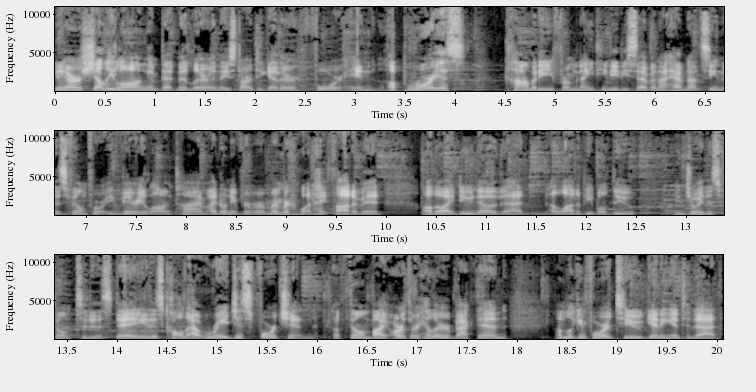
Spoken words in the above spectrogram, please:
They are Shelley Long and Bette Midler, and they star together for an uproarious comedy from 1987. I have not seen this film for a very long time. I don't even remember what I thought of it although I do know that a lot of people do enjoy this film to this day. It is called Outrageous Fortune, a film by Arthur Hiller back then. I'm looking forward to getting into that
